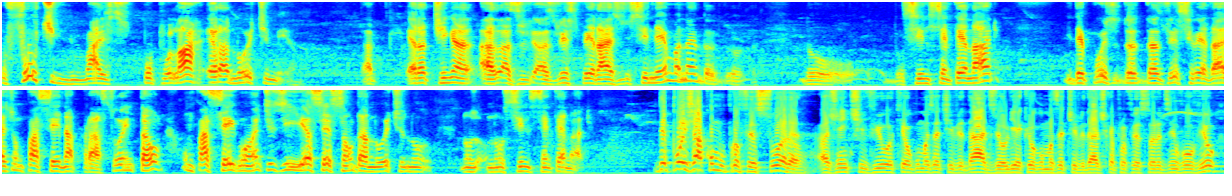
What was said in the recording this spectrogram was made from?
o footing mais popular era à noite mesmo. Tá? Era, tinha as, as vesperais do cinema, né? Do, do, do, do Cine Centenário e depois das festividades um passeio na praça, ou então um passeio antes e a sessão da noite no, no, no Cine Centenário. Depois, já como professora, a gente viu aqui algumas atividades, eu li aqui algumas atividades que a professora desenvolveu,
